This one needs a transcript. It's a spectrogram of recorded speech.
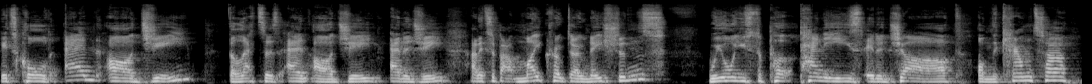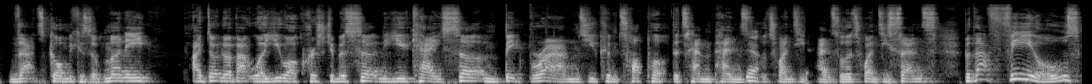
It's called NRG, the letters NRG, energy, and it's about micro donations. We all used to put pennies in a jar on the counter. That's gone because of money. I don't know about where you are, Christian, but certainly UK, certain big brands, you can top up the 10 pence yeah. or the 20 pence or the 20 cents. But that feels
